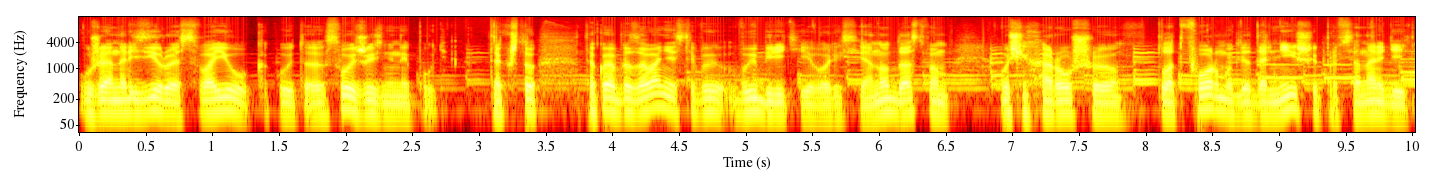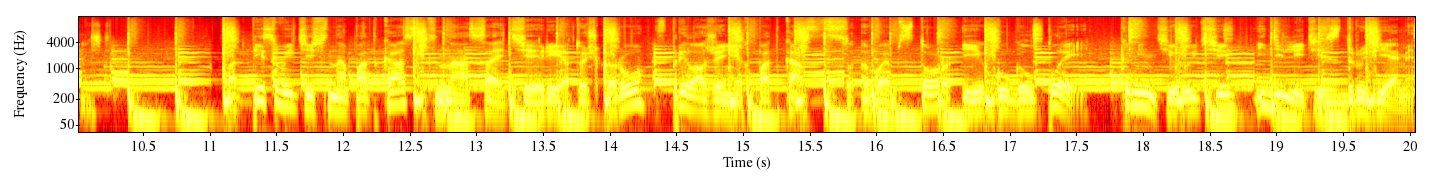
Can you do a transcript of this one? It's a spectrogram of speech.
уже анализируя свою какую-то, свой жизненный путь. Так что такое образование, если вы выберете его, Алексей, оно даст вам очень хорошую платформу для дальнейшей профессиональной деятельности. Подписывайтесь на подкаст на сайте ria.ru в приложениях подкаст с Web Store и Google Play. Комментируйте и делитесь с друзьями.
